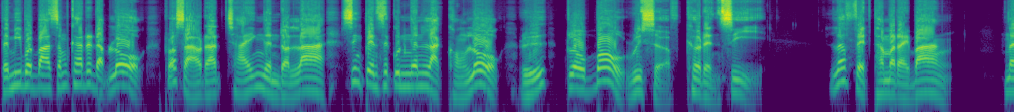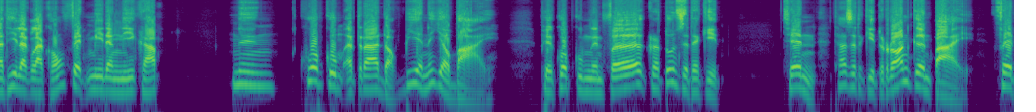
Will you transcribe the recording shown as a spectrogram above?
แต่มีบทบาทสำคัญระดับโลก เพราะสหรัฐใช้เงินดอลลาร์ ซึ่งเป็นสกุลเงินหลักของโลก หรือ global reserve currency แล้วเฟดทำอะไรบ้าง หน้าที่หลักๆของเฟดมีดังนี้ครับ 1. ควบคุมอัตราดอกเบี้ยนโยบาย เพื่อควบคุมเงินเฟ้อกระตุ้นเศรษฐกิจ เช่น ถ้าเศรษฐกิจร้อนเกินไป เฟด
